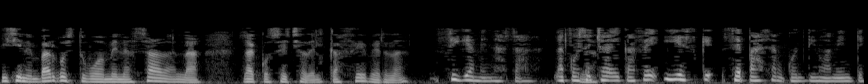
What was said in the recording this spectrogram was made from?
Y sin embargo estuvo amenazada la cosecha del café, ¿verdad? Sigue amenazada la cosecha del café y es que se pasan continuamente.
